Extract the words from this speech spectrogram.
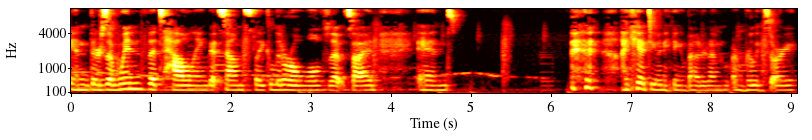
And there's a wind that's howling that sounds like literal wolves outside and I can't do anything about it. I'm, I'm really sorry.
